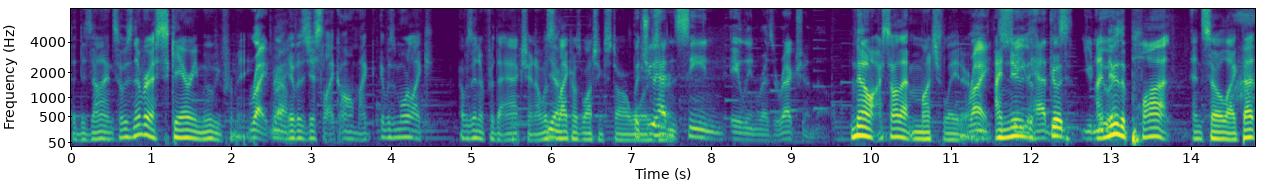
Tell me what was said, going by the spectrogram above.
the design. So it was never a scary movie for me. right, Yeah. right. It was just like, oh my! It was more like I was in it for the action. I was Yeah. like I was watching Star Wars. But you or- hadn't seen Alien Resurrection though, No, I saw that much later. right? I so knew you the, had Good. This, you knew I knew it. the plot, and so like that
